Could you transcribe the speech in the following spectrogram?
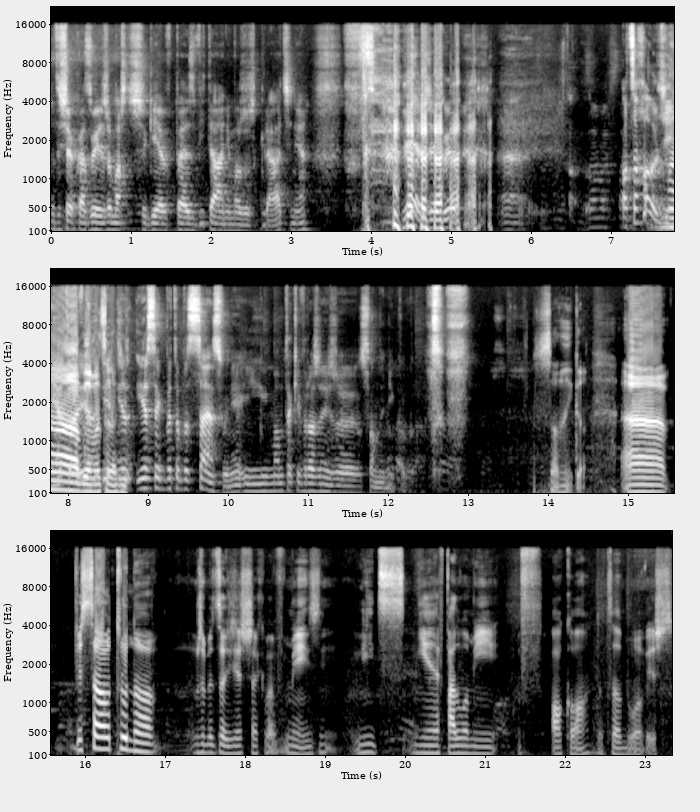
No to się okazuje, że masz 3G w PS Vita, a nie możesz grać, nie? wiesz, jakby... e, O co chodzi, nie? No, To wiem, jest, o co chodzi. jest, jest jakby to bez sensu, nie? I mam takie wrażenie, że Sony nikogo. Sonico. E, wiesz co, trudno, żeby coś jeszcze chyba wymienić. Nic nie wpadło mi w oko, to co było, wiesz,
